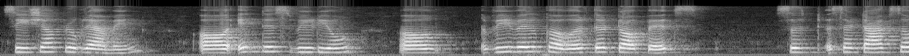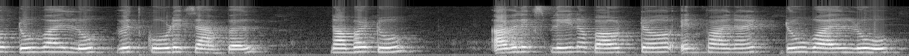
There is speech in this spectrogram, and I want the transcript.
C sharp programming. Uh, in this video uh, we will cover the topics syntax of do while loop with code example. Number 2 I will explain about uh, infinite do while loop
